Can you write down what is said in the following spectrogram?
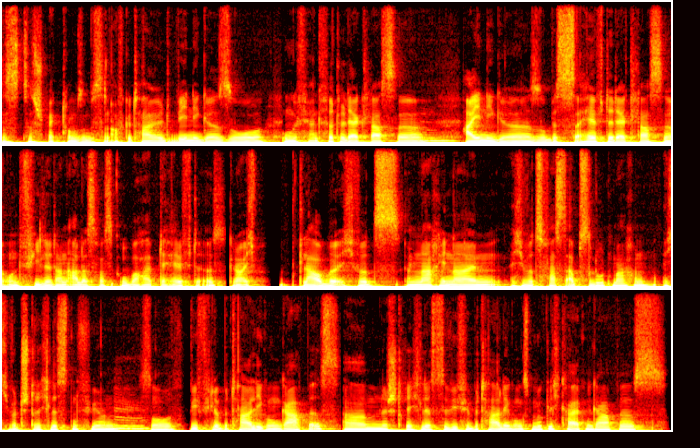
das, das Spektrum so ein bisschen aufgeteilt. Wenige so ungefähr ein Viertel der Klasse, mhm. einige so bis zur Hälfte der Klasse und viele dann alles, was oberhalb der Hälfte ist. Genau, ich glaube, ich würde es im Nachhinein, ich würde es fast absolut machen. Ich würde Strichlisten führen. Mhm. So, wie viele Beteiligungen gab es? Ähm, eine Strichliste, wie viele Beteiligungsmöglichkeiten gab es?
